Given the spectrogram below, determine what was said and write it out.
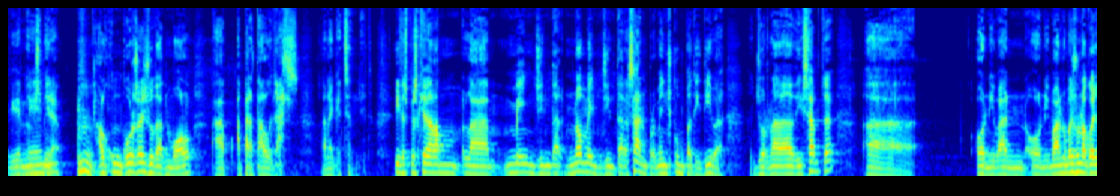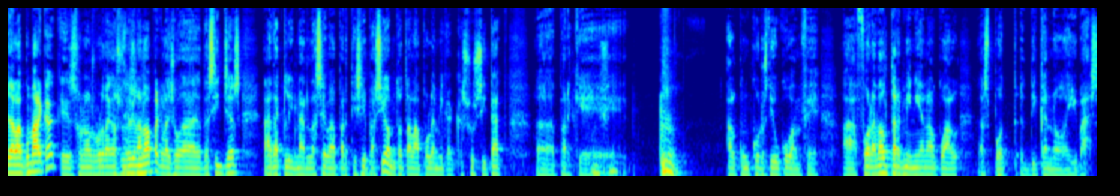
evidentment... Doncs mira, el concurs ha ajudat molt a apretar el gas en aquest sentit. I després queda la, la menys, inter... no menys interessant, però menys competitiva jornada de dissabte, eh, on hi, van, on hi va només una colla de la comarca, que són els bordegassos de Vilanova, perquè la jugada de Sitges ha declinat la seva participació amb tota la polèmica que ha suscitat, eh, perquè el concurs diu que ho van fer uh, fora del termini en el qual es pot dir que no hi vas.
